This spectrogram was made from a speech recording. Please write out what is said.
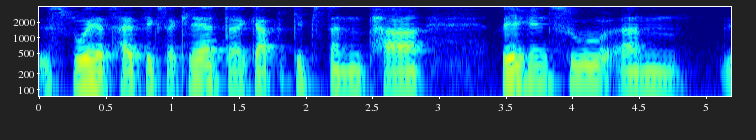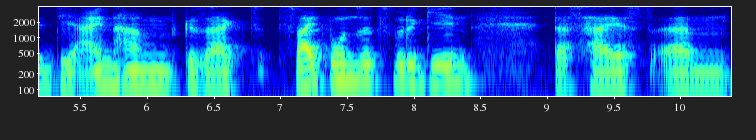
ist so jetzt halbwegs erklärt. Da gibt es dann ein paar Regeln zu. Ähm, die einen haben gesagt, Zweitwohnsitz würde gehen. Das heißt, ähm,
